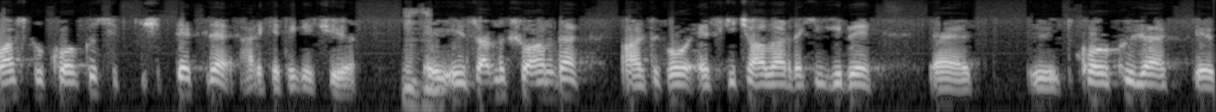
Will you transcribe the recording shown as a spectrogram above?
baskı, korku, şid- şiddetle harekete geçiyor. Hı hı. Ee, insanlık şu anda artık o eski çağlardaki gibi e, e, korkuyla, e,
